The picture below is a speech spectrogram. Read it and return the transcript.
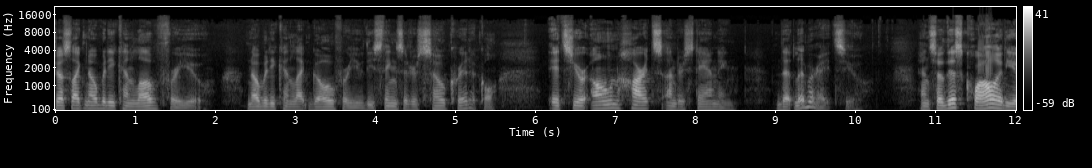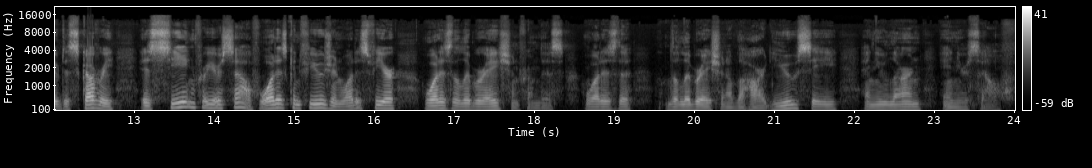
Just like nobody can love for you, nobody can let go for you, these things that are so critical. It's your own heart's understanding that liberates you. And so, this quality of discovery is seeing for yourself what is confusion, what is fear, what is the liberation from this, what is the, the liberation of the heart. You see and you learn in yourself.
